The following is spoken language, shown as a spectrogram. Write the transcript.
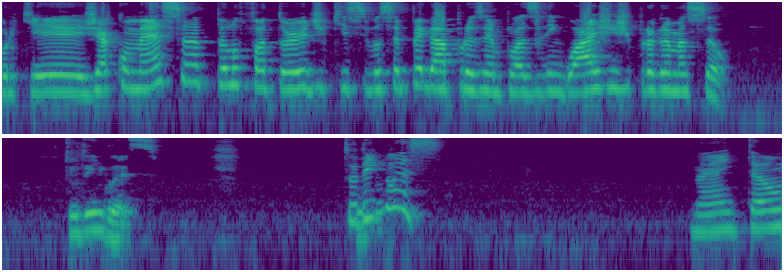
porque já começa pelo fator de que se você pegar, por exemplo, as linguagens de programação, tudo em inglês. Tudo em inglês. Né? Então,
